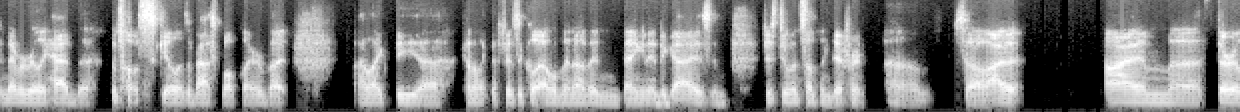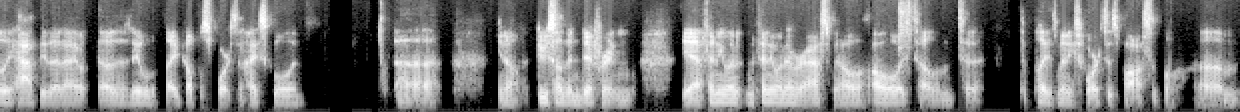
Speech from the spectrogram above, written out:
I never really had the the most skill as a basketball player, but I like the uh, kind of like the physical element of it and banging into guys and just doing something different. Um, so I I'm uh, thoroughly happy that I, I, was able to play a couple sports in high school and uh, you know do something different. And yeah, if anyone if anyone ever asks me, I'll I'll always tell them to to play as many sports as possible. Um,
